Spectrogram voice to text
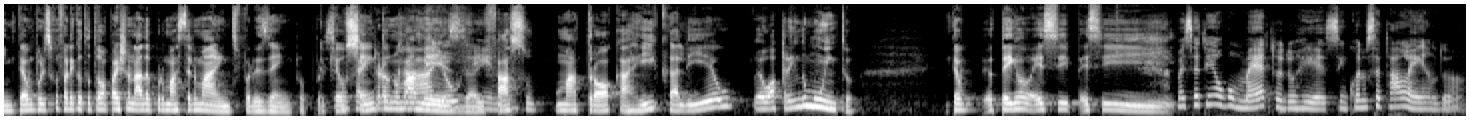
Então, por isso que eu falei que eu tô tão apaixonada por masterminds, por exemplo. Porque eu sento numa mesa e, e né? faço uma troca rica ali, eu, eu aprendo muito. Então, eu tenho esse, esse... Mas você tem algum método, Rê, assim, quando você está lendo,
